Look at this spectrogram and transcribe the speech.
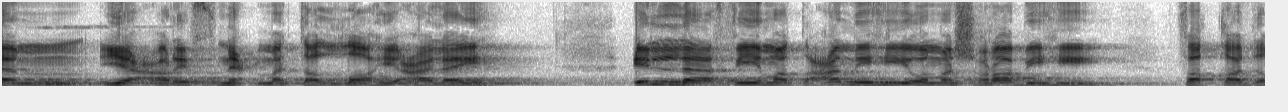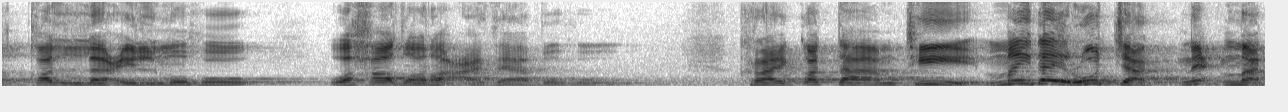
ลัมยะริฟเนมตัลลอฮิอะลัยอิลลาฟีมัตอามิฮิวะมัชรบิฮิ فقد قل علمه وحضر عذابه ใครก็ตามที่ไม่ได้รู้จักเนืหมัด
